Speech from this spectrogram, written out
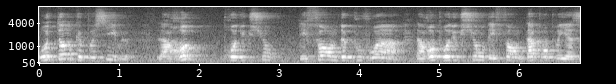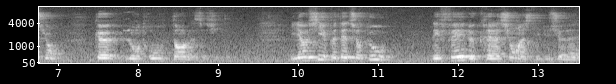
autant que possible la reproduction des formes de pouvoir, la reproduction des formes d'appropriation que l'on trouve dans la société. Il y a aussi et peut-être surtout l'effet de création institutionnelle.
